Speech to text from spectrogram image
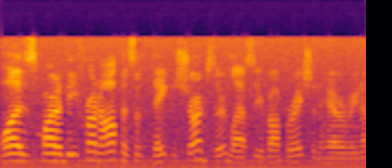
was part of the front office of Dayton Sharks their last year of operation at Hara Arena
